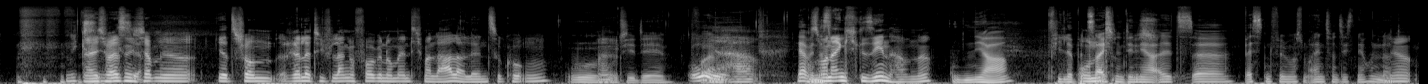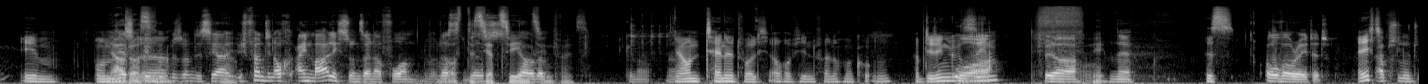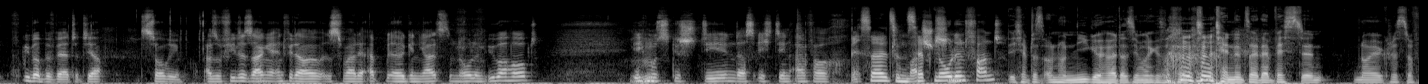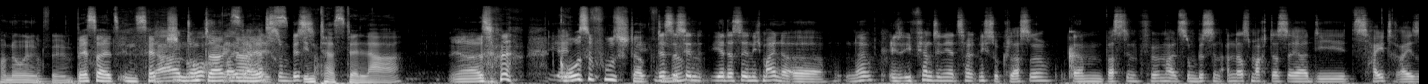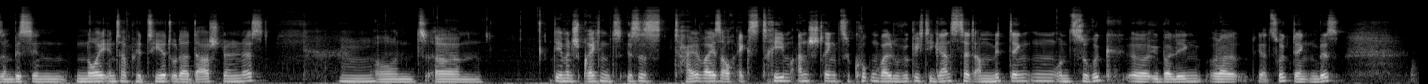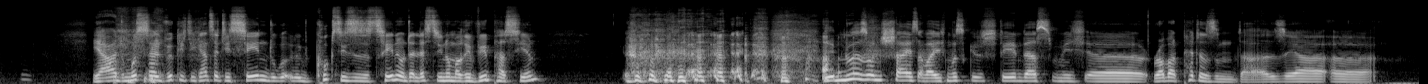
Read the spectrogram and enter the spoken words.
Nix, Ja, ich weiß nicht, nix, ich habe mir jetzt schon relativ lange vorgenommen, endlich mal La La Land zu gucken. Uh, Ja. gute Idee. Oh. Ja, Ja, muss man eigentlich gesehen haben, ne? das, ja, viele bezeichnen den ich- ja als äh, besten Film aus dem 21. Jahrhundert. Ja, eben. Und Ja, Fall äh, besonders. Ja, ja. ich fand ihn auch einmalig so in seiner Form. Oder aus des ja, Jahrzehnts oder, jedenfalls. Genau. ja, und Tenet wollte ich auch auf jeden Fall nochmal gucken. Habt ihr den Boah. gesehen? Ja, Nee. ne. Ist Overrated. echt? Absolut überbewertet, ja. Sorry. Also viele sagen ja entweder, es war der äh, genialste Nolan überhaupt. Ich Mhm. muss gestehen, dass ich den einfach Besser als Inception. Nolan fand. Ich habe das auch noch nie gehört, dass jemand gesagt hat, Tenet sei der beste neue Christopher Nolan-Film. Besser als Inception Ja, doch, und Dark Knight. hat so ein bisschen- Interstellar. Ja, also große Fußstapfen. Das ist ne? ja, ja, das ist ja nicht meine, äh, ne? Ich, ich fand den jetzt halt nicht so klasse. Ähm, was den Film halt so ein bisschen anders macht, dass er die Zeitreise ein bisschen neu interpretiert oder darstellen lässt. Mhm. Und ähm, dementsprechend ist es teilweise auch extrem anstrengend zu gucken, weil du wirklich die ganze Zeit am Mitdenken und zurück äh, überlegen oder ja, zurückdenken bist. Ja, du musst halt wirklich die ganze Zeit die Szenen, du, du guckst diese Szene und dann lässt sich nochmal Revue passieren. Nur so ein Scheiß, aber ich muss gestehen, dass mich äh, Robert Pattinson da sehr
